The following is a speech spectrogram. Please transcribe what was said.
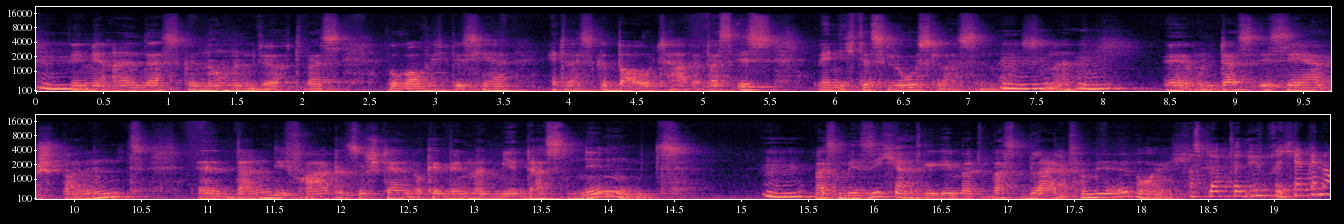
wenn mir all das genommen wird, was, worauf ich bisher etwas gebaut habe? Was ist, wenn ich das loslassen muss? ne? Äh, Und das ist sehr spannend, äh, dann die Frage zu stellen, okay, wenn man mir das nimmt, was mir Sicherheit gegeben hat, was bleibt von mir übrig? Was bleibt denn übrig? Ja, genau.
